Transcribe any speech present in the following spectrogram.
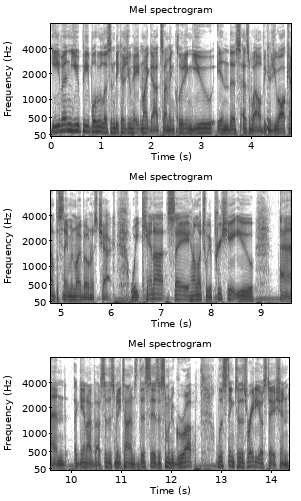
Even you people who listen because you hate my guts, I'm including you in this as well because you all count the same in my bonus check. We cannot say how much we appreciate you and again, I've, I've, said this many times. This is, as someone who grew up listening to this radio station,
